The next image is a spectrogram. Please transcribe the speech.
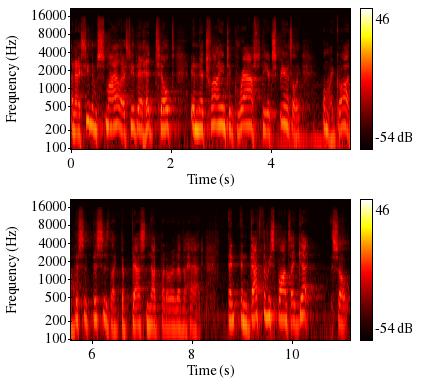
and I see them smile, I see their head tilt, and they're trying to grasp the experience. I'm like, oh my God, this is, this is like the best nut butter I've ever had. And, and that's the response I get. So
